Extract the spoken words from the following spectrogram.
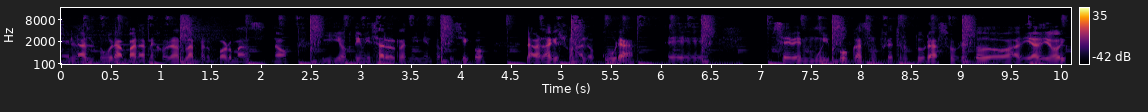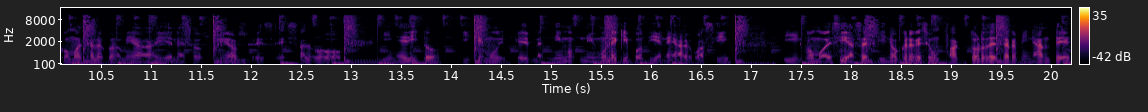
en la altura para mejorar la performance, ¿no? Y optimizar el rendimiento físico. La verdad que es una locura. Eh, se ven muy pocas infraestructuras, sobre todo a día de hoy, como está la economía ahí en Estados Unidos, es, es algo inédito y que, muy, que ningún, equipo tiene algo así. Y como decía Ceci, no creo que sea un factor determinante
